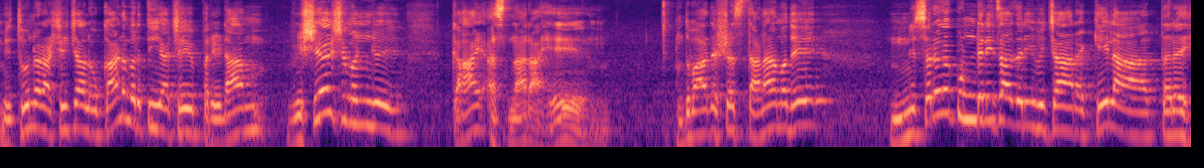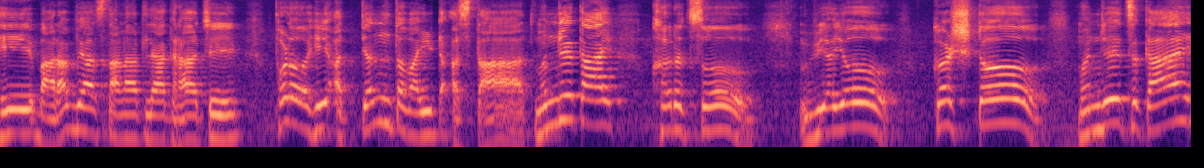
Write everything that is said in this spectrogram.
मिथुन राशीच्या लोकांवरती याचे परिणाम विशेष म्हणजे काय असणार आहे? द्वादश स्थानामध्ये निसर्ग कुंडलीचा जरी विचार केला तर हे बाराव्या स्थानातल्या ग्रहाचे फळं ही अत्यंत वाईट असतात. म्हणजे काय? खर्च व्यय कष्ट म्हणजेच काय?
